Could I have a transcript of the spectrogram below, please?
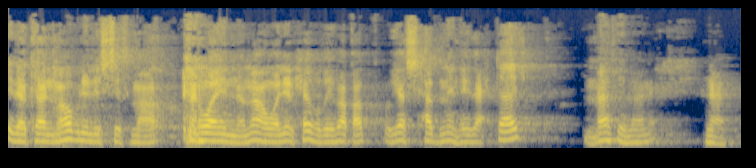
إذا كان ما هو للاستثمار وإنما هو للحفظ فقط ويسحب منه إذا احتاج ما في مانع. نعم.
